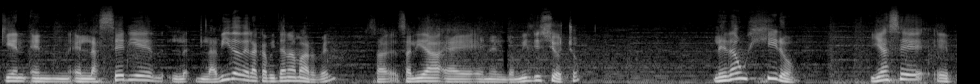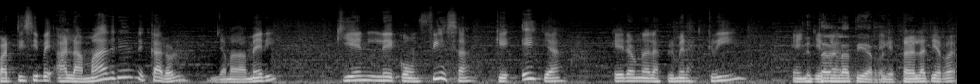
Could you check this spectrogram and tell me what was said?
quien en, la serie La, vida de la Capitana Marvel, sa- salía en el 2018, le da un giro y hace eh, partícipe a la madre de Carol, llamada Mary, quien le confiesa que ella era una de las primeras Kree en Que estar llegar- en la Tierra. eh, estar en la Tierra,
